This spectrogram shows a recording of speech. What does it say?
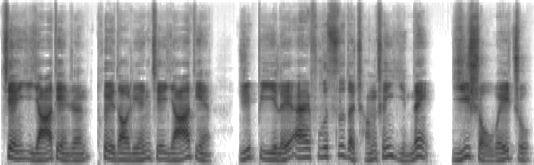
建议雅典人退到连接雅典与比雷埃夫斯的长城以内，以守为主。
